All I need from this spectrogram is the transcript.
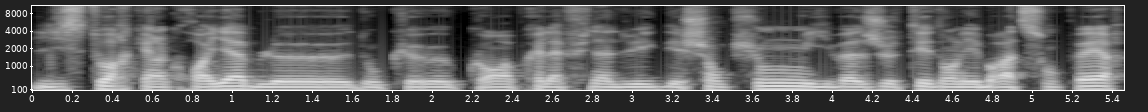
l'histoire qui est incroyable. Euh, donc, euh, quand après la finale de Ligue des Champions, il va se jeter dans les bras de son père,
